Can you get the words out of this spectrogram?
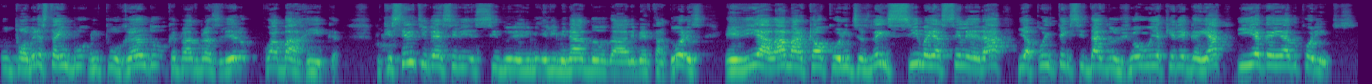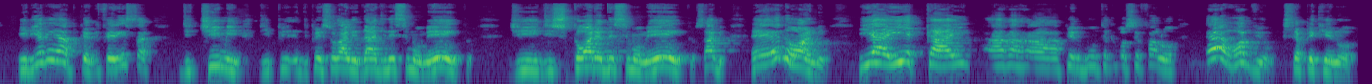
O Palmeiras está empurrando o Campeonato Brasileiro com a barriga. Porque se ele tivesse sido eliminado da Libertadores, ele ia lá marcar o Corinthians lá em cima e acelerar, ia pôr intensidade do jogo, ia querer ganhar e ia ganhar do Corinthians. Iria ganhar, porque a diferença de time, de, de personalidade nesse momento, de, de, história desse momento, sabe? É enorme. E aí cai a, a, pergunta que você falou. É óbvio que se apequenou.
